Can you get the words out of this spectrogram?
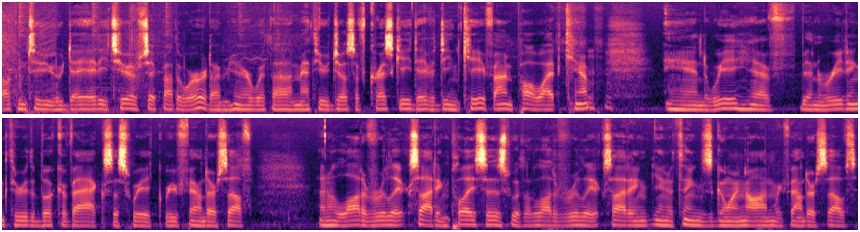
welcome to day 82 of Shaped by the Word. I'm here with uh, Matthew Joseph Kresge, David Dean Keefe. I'm Paul White Kemp, and we have been reading through the book of Acts this week. We've found ourselves in a lot of really exciting places with a lot of really exciting you know things going on. We found ourselves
